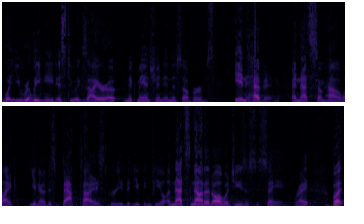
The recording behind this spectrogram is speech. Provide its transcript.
what you really need is to desire a McMansion in the suburbs in heaven. And that's somehow like, you know, this baptized greed that you can feel. And that's not at all what Jesus is saying, right? But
